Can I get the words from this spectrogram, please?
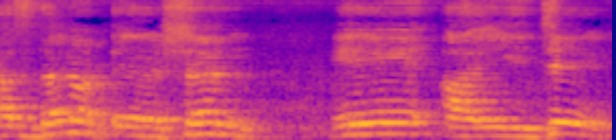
as the notation. Aij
